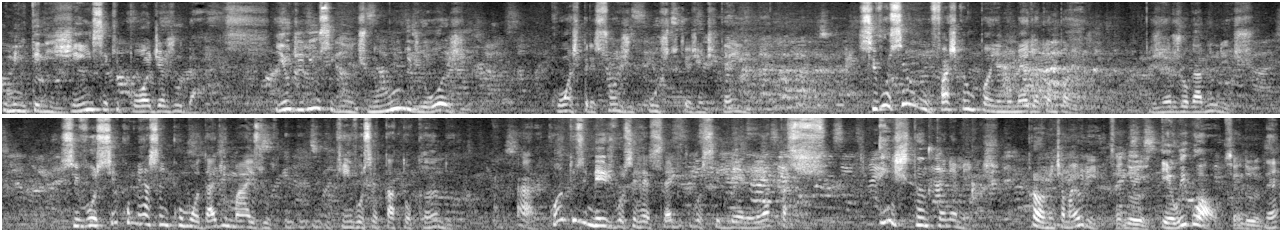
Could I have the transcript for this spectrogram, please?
uma inteligência que pode ajudar. E eu diria o seguinte: no mundo de hoje, com as pressões de custo que a gente tem, se você não faz campanha no média campanha, dinheiro jogado no lixo. Se você começa a incomodar demais o, o quem você está tocando, cara, quantos e-mails você recebe que você deleta instantaneamente? Provavelmente a maioria. Sem dúvida. Eu igual. Sem dúvida. Né?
